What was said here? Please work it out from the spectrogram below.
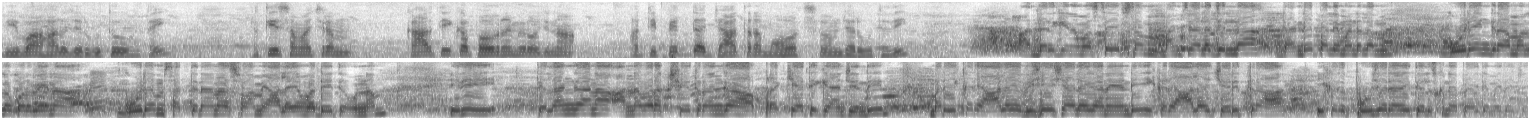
వివాహాలు జరుగుతూ ఉంటాయి. ప్రతి సంవత్సరం కార్తీక పౌర్ణమి రోజున అతిపెద్ద జాతర మహోత్సవం జరుగుతుంది. అందరికీ నమస్తే. మంచిర్యాల జిల్లా దండేపల్లి మండలం గూడెం గ్రామంలో కొడవైన గూడెం సత్యనారాయణ స్వామి ఆలయం వద్ద అయితే ఉన్నాం. ఇది తెలంగాణ అన్నవర క్షేత్రంగా ప్రఖ్యాతి గాంచింది. మరి ఇక్కడ ఆలయ విశేషాలే కానివ్వండి ఇక్కడ ఆలయ చరిత్ర ఇక్కడ పూజలు అనేది తెలుసుకునే ప్రయత్నం అయితే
